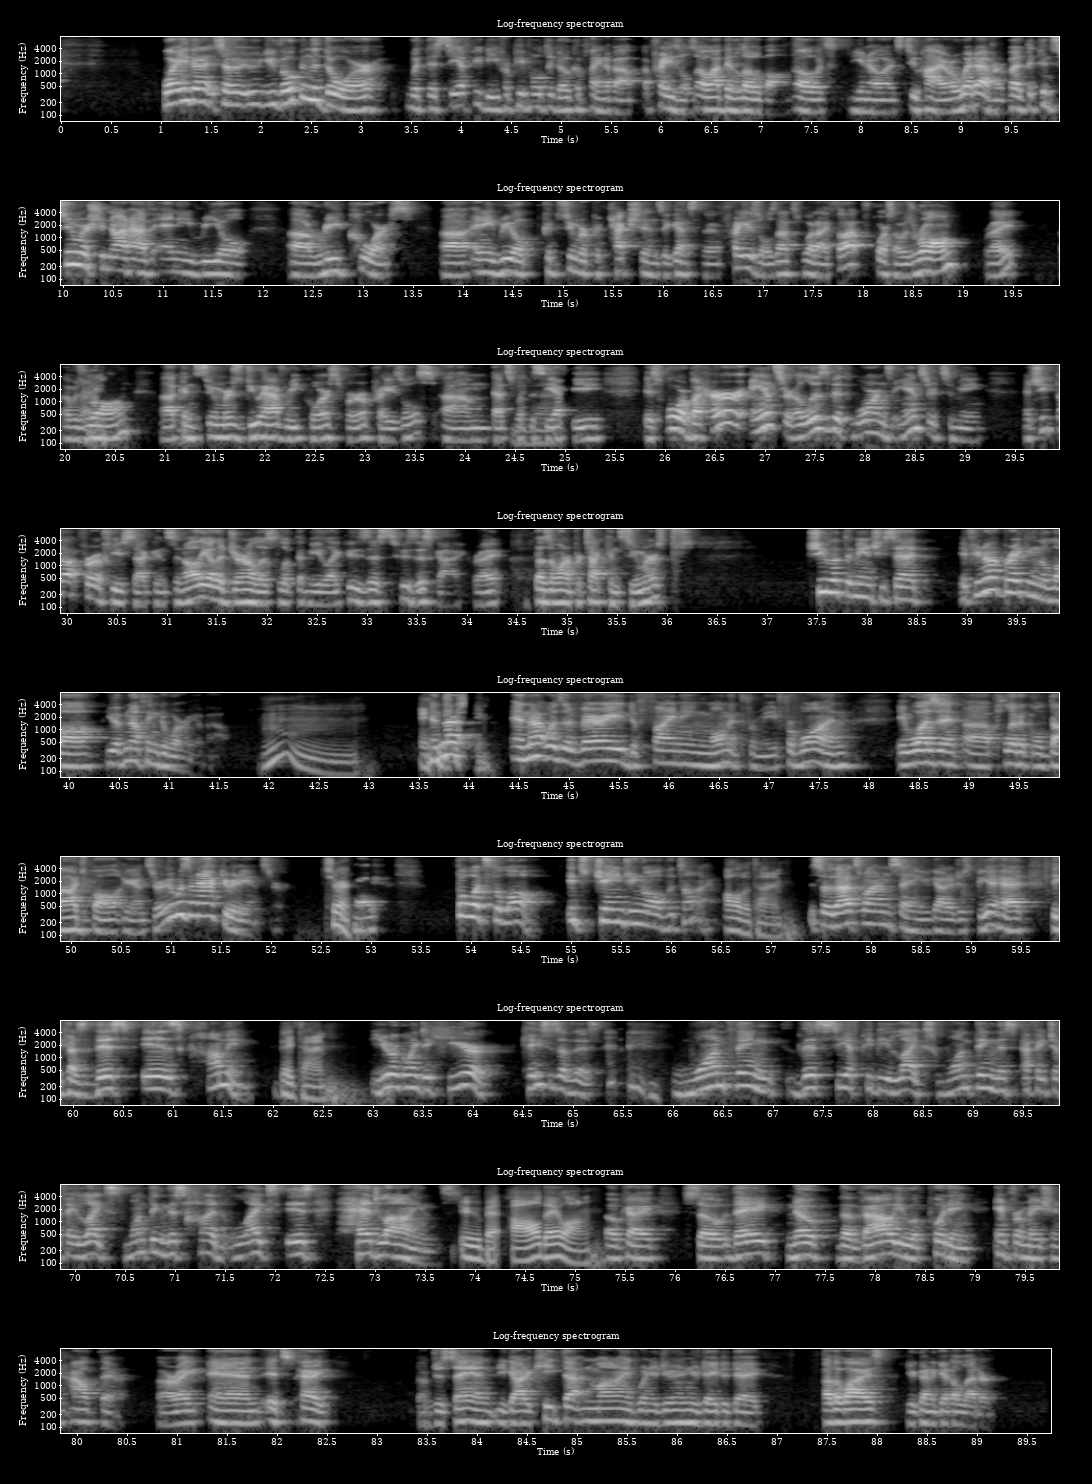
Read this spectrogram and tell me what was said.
why are you gonna so you've opened the door with this CFPB for people to go complain about appraisals. Oh, I've been lowballed. Oh, it's you know it's too high or whatever. But the consumer should not have any real uh, recourse, uh, any real consumer protections against the appraisals. That's what I thought. Of course, I was wrong, right? I was right. wrong. Uh, consumers do have recourse for appraisals. Um, that's what the CFP is for. But her answer, Elizabeth Warren's answer to me, and she thought for a few seconds, and all the other journalists looked at me like, "Who's this? Who's this guy? Right? Doesn't want to protect consumers." She looked at me and she said, "If you're not breaking the law, you have nothing to worry about." Hmm. Interesting. And that, and that was a very defining moment for me. For one, it wasn't a political dodgeball answer; it was an accurate answer. Sure. Okay? But what's the law? it's changing all the time. All the time. So that's why I'm saying you got to just be ahead because this is coming. Big time. You are going to hear cases of this. one thing this CFPB likes, one thing this FHFA likes, one thing this HUD likes is headlines. You bet all day long. Okay. So they know the value of putting information out there. All right. And it's, hey, I'm just saying you got to keep that in mind when you're doing your day to day. Otherwise, you're going to get a letter.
